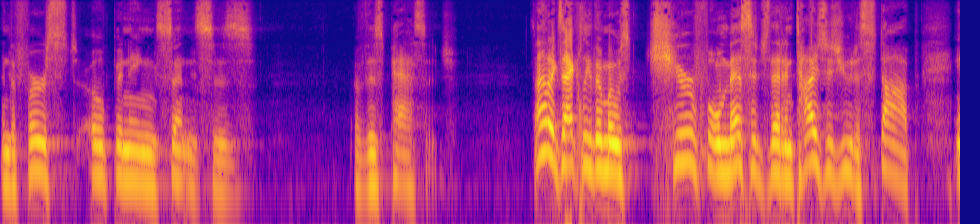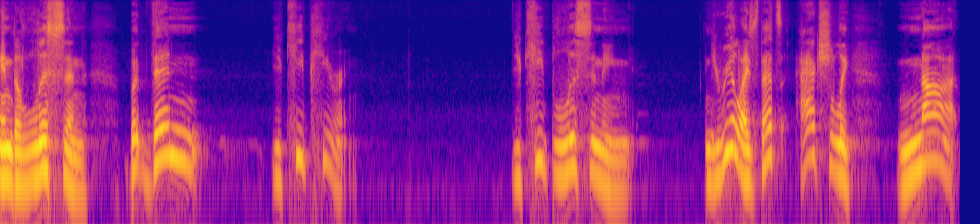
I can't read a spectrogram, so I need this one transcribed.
in the first opening sentences of this passage. It's not exactly the most cheerful message that entices you to stop and to listen, but then you keep hearing. You keep listening, and you realize that's actually not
